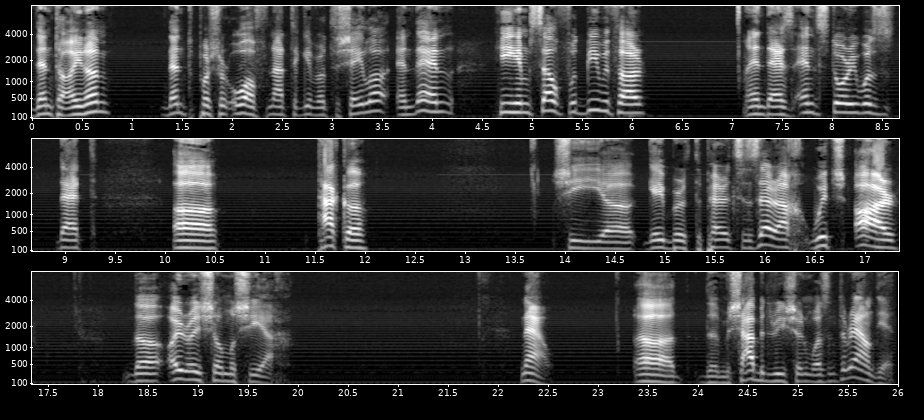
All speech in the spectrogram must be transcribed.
then to Einan, then to push her off, not to give her to Sheila, and then he himself would be with her. And as end story was that uh, Taka, she uh, gave birth to Peretz and Zerach, which are the Oirei Shel Moshiach. Now, uh, the Meshabed Rishon wasn't around yet.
